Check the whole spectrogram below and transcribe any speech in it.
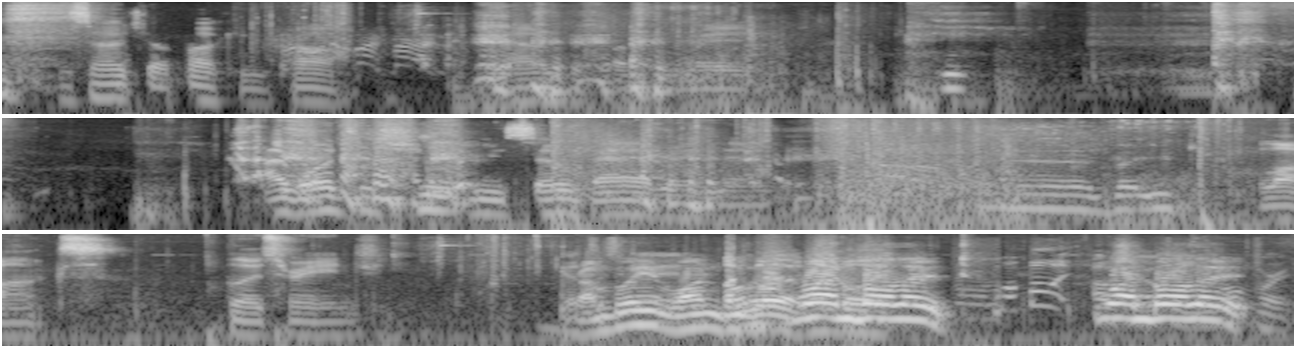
Such a fucking cop. Get out of the fucking way. I want to shoot you so bad right now. Uh, but you Blocks. Close range. Rumbly, one One bullet. bullet, One one bullet. One bullet. One bullet.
